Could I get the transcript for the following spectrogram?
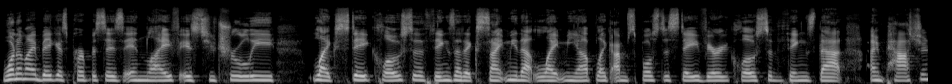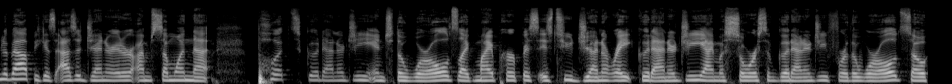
one of my biggest purposes in life is to truly like stay close to the things that excite me that light me up like i'm supposed to stay very close to the things that i'm passionate about because as a generator i'm someone that puts good energy into the world. Like my purpose is to generate good energy. I'm a source of good energy for the world. So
